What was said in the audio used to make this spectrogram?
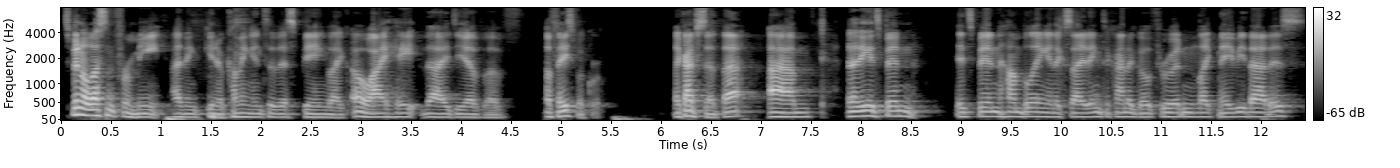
it's been a lesson for me. I think, you know, coming into this being like, oh, I hate the idea of, of a Facebook group. Like I've said that. Um, and I think it's been it's been humbling and exciting to kind of go through it and like maybe that is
